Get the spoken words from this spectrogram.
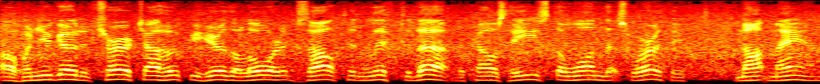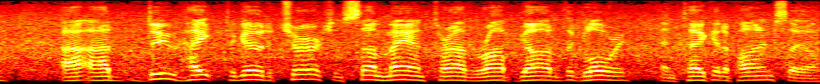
Uh, when you go to church, I hope you hear the Lord exalted and lifted up because he's the one that's worthy, not man. I, I do hate to go to church and some man try to rob God of the glory and take it upon himself.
